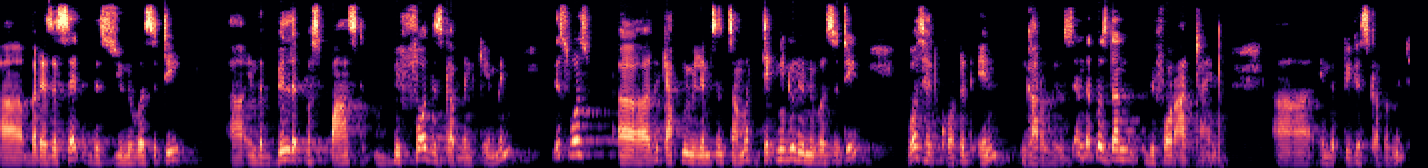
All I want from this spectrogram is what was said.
Uh, but as I said, this university, uh, in the bill that was passed before this government came in, this was uh, the Captain Williamson Sangma Technical University was headquartered in Garo Hills and that was done before our time uh, in the previous government.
